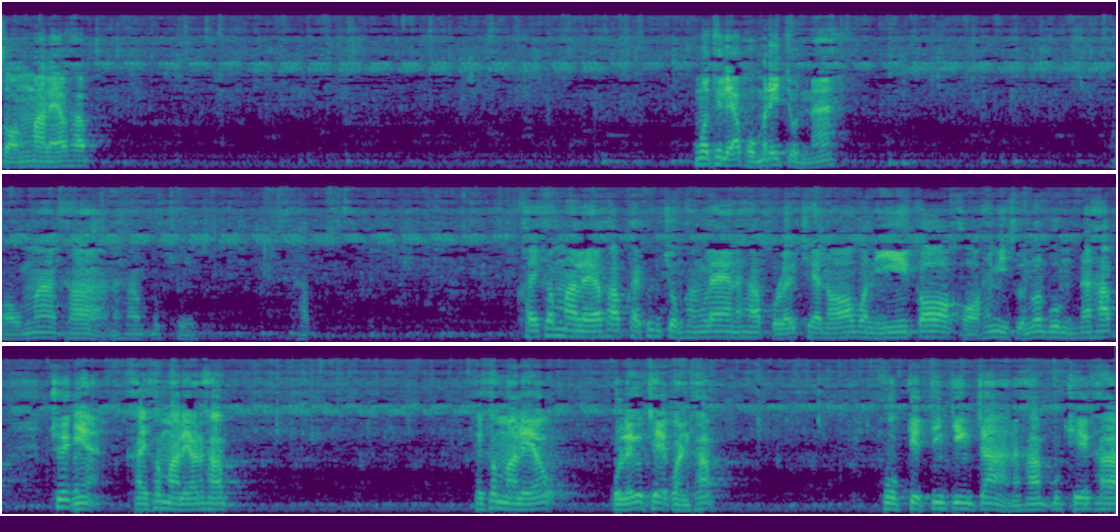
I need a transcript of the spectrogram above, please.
สองมาแล้วครับงวดที่แล้วผมไม่ได้จุดนะ ขอบมากค่ะนะครับโอเคครับ ใครเข้ามาแล้วครับใครเพิ่งชมครั้งแรกนะครับกดไลค์แชร์เนาะวันนี้ก็ขอให้มีส่วนร่วมบุญนะครับ ช่วยเนี่ยใครเข้ามาแล้วนะครับ ใครเข้ามาแล้วกดไลค์กดแชร์ก่อนครับหกเจ็ดจริง ๆจ้านะครับโอเคค่ะ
